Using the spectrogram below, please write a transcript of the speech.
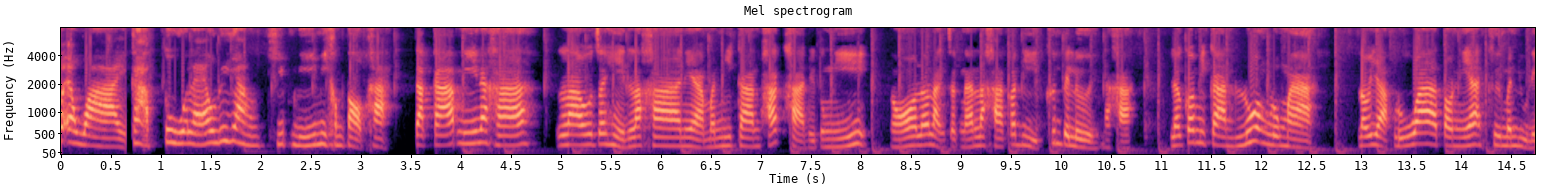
LLY กลับตัวแล้วหรือยังคลิปนี้มีคำตอบค่ะ จากกราฟนี้นะคะ เราจะเห็นราคาเนี่ยมันมีการพักฐานอยู่ตรงนี้เนาะแล้วหลังจากนั้นราคาก็ดีดขึ้นไปเลยนะคะ แล้วก็มีการล่วงลงมา เราอยากรู้ว่าตอนนี้คือมันอยู่ใน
